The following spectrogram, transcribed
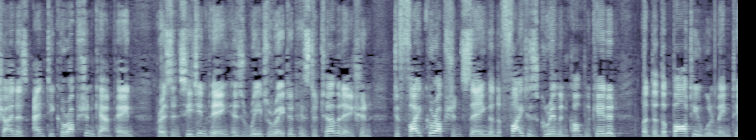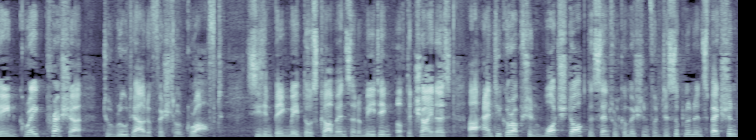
China's anti-corruption campaign, President Xi Jinping has reiterated his determination to fight corruption, saying that the fight is grim and complicated, but that the party will maintain great pressure to root out official graft. Xi Jinping made those comments at a meeting of the China's uh, anti-corruption watchdog, the Central Commission for Discipline Inspection.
